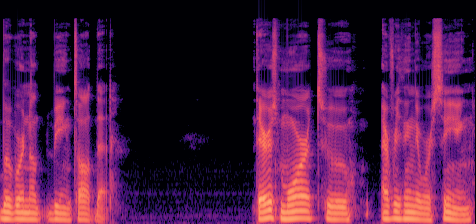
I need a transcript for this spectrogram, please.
But we're not being taught that. There's more to everything that we're seeing,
